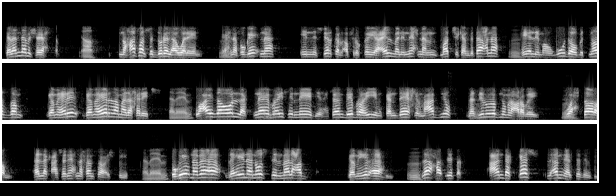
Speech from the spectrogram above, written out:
الكلام ده مش هيحصل آه إنه حصل في الدور الأولاني. إحنا فوجئنا إن الشركة الأفريقية علما إن إحنا الماتش كان بتاعنا مم. هي اللي موجودة وبتنظم جماهير جماهيرنا ما دخلتش. تمام. وعايز أقول لك نائب رئيس النادي حسام بيه إبراهيم كان داخل مع ابنه نزلوا له ابنه من العربية. واحترم. قال لك عشان إحنا 25 تمام. فوجئنا بقى لقينا نص الملعب جماهير أهلي. لا حضرتك عندك كشف الامن يلتزم بيه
